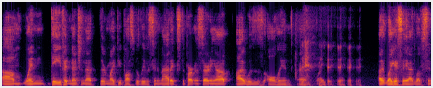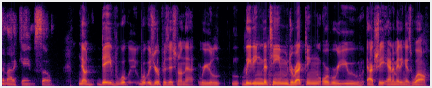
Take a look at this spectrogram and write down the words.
um, when Dave had mentioned that there might be a possibility of a cinematics department starting up, I was all in. And like, I, like I say, I love cinematic games. So now, Dave, what what was your position on that? Were you leading the team, directing, or were you actually animating as well?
